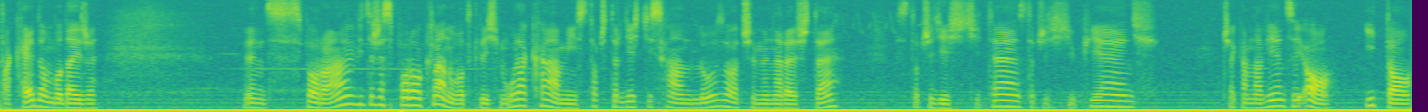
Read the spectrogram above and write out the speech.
Takedą bodajże. Więc sporo. A widzę, że sporo klanów odkryliśmy. Urakami, 140 z handlu, zobaczymy na resztę. 130 ten, 135. Czekam na więcej. O, i to.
